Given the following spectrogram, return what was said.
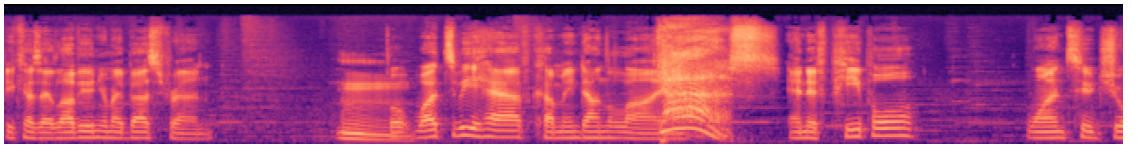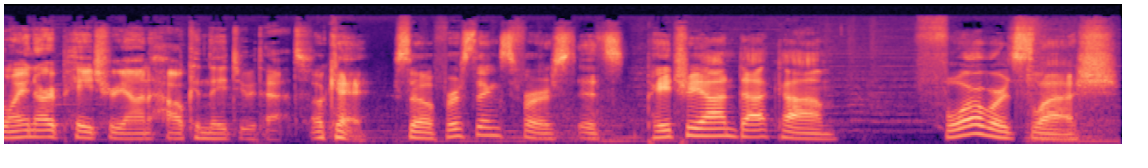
because I love you and you're my best friend. Hmm. But what do we have coming down the line? Yes! And if people want to join our Patreon, how can they do that? Okay, so first things first, it's patreon.com forward slash.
